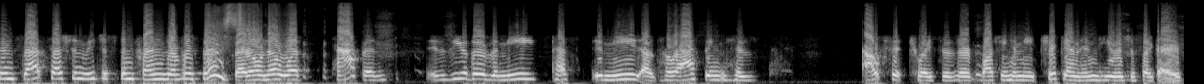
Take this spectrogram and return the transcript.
since that session, we've just been friends ever since. I don't know what happened. It was either the me pest me uh, harassing his outfit choices or watching him eat chicken, and he was just like, "I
